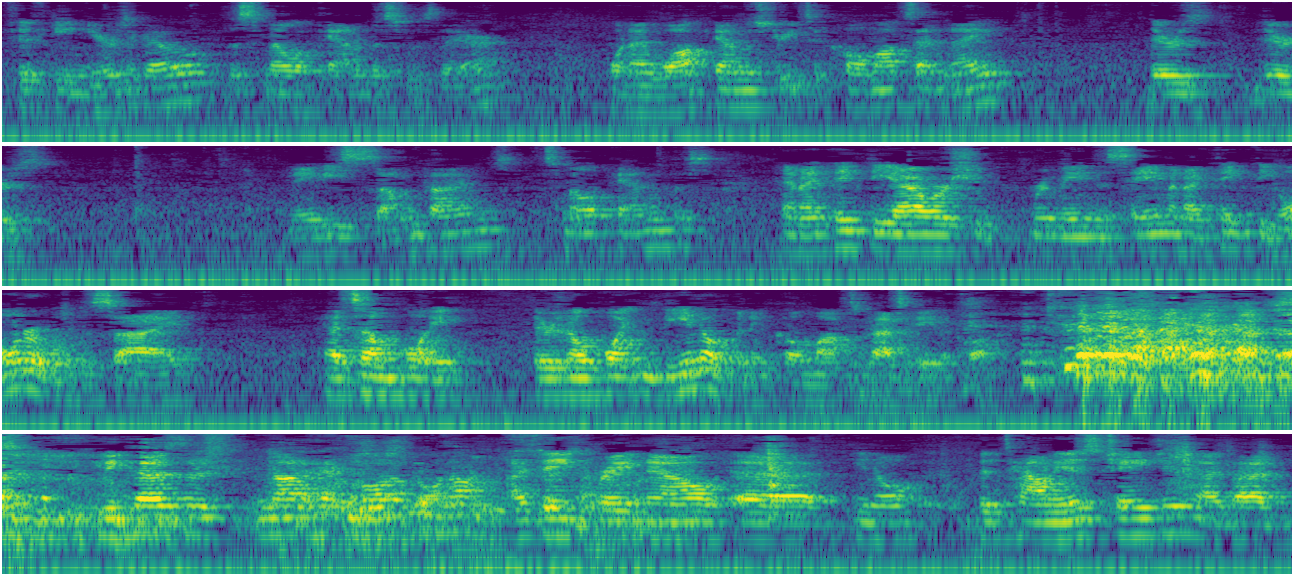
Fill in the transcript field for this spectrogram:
15 years ago, the smell of cannabis was there. When I walk down the streets of Comox at night, there's, there's maybe sometimes smell of cannabis. And I think the hours should remain the same, and I think the owner will decide at some point, there's no point in being open in Comox past 8 o'clock. Because there's not a heck of a lot going on. I think right now, uh, you know, the town is changing. I've had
